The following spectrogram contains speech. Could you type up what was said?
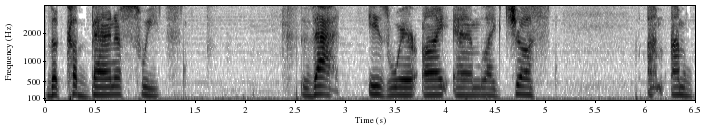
The Cabana Suites. That is where I am. Like just, I'm, I'm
